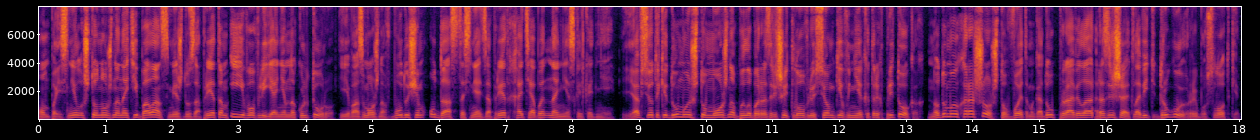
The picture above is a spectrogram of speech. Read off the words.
Он пояснил, что нужно найти баланс между запретом и его влиянием на культуру, и, возможно, в будущем удастся снять запрет хотя бы на несколько дней. Я все-таки думаю, что можно было бы разрешить ловлю семги в некоторых притоках, но думаю хорошо, что в этом году правила разрешают ловить другую рыбу с лодки.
